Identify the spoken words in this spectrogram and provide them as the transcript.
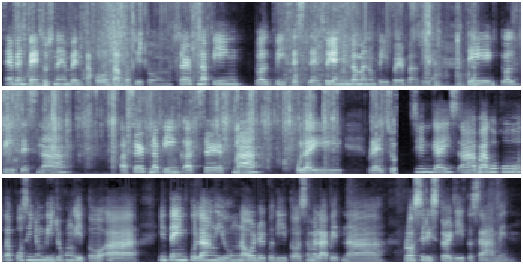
7 pesos na yung benta ko. Tapos itong surf na pink, 12 pieces din. So yan yung laman ng paper bag, ayan. Take 12 pieces na uh, surf na pink at surf na kulay red. So, so yun guys, uh, bago ko tapusin yung video kong ito, uh, hintayin ko lang yung na-order ko dito sa malapit na grocery store dito sa amin.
